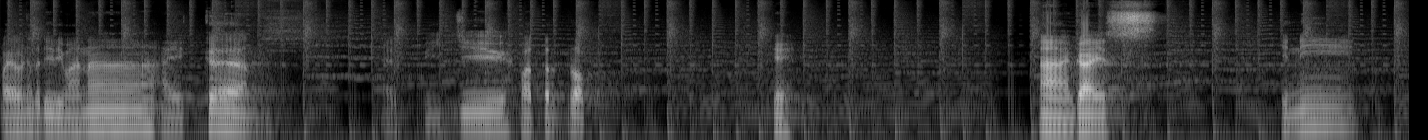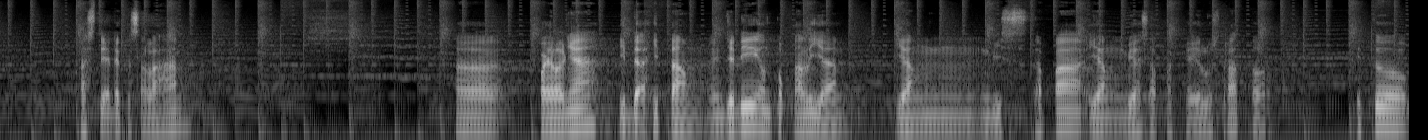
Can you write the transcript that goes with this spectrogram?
Filenya tadi di mana? Icon. SVG water drop. Oke. Nah, guys. Ini pasti ada kesalahan. Uh, filenya tidak hitam. Jadi untuk kalian yang bis apa yang biasa pakai Illustrator itu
